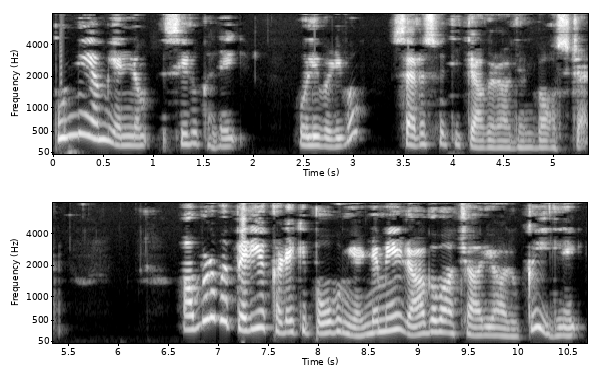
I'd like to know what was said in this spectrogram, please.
புண்ணியம் என்னும் சிறுகதை. ஒளிவடிவம் சரஸ்வதி தியாகராஜன் பாஸ்டன். அவ்வளவு பெரிய கடைக்கு போகும் எண்ணமே ராகவாச்சாரியாருக்கு இல்லை.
